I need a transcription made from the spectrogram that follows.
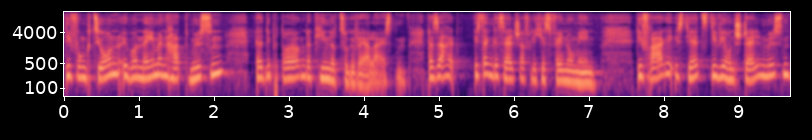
die Funktion übernehmen hat müssen, äh, die Betreuung der Kinder zu gewährleisten. Das ist ein gesellschaftliches Phänomen. Die Frage ist jetzt, die wir uns stellen müssen,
